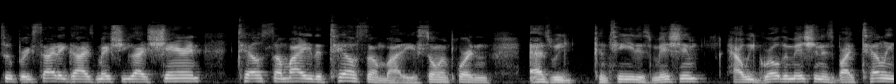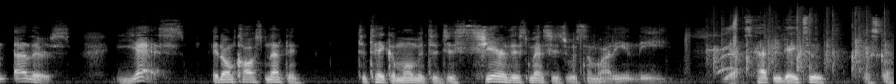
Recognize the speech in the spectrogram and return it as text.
Super excited, guys. Make sure you guys sharing. Tell somebody to tell somebody. It's so important as we continue this mission. How we grow the mission is by telling others. Yes, it don't cost nothing to take a moment to just share this message with somebody in need. Yes, happy day two. Let's go.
